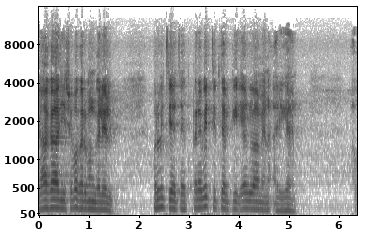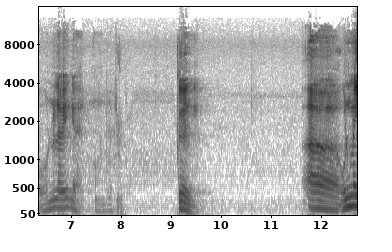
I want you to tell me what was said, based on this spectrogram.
யாகாதி சுபகர்மங்களில் பிரவித்தியத்தை பிரவித்தித்தற்கு ஏதுவாம் என அறிக. ஒன்றில் வைங்க. உண்மை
